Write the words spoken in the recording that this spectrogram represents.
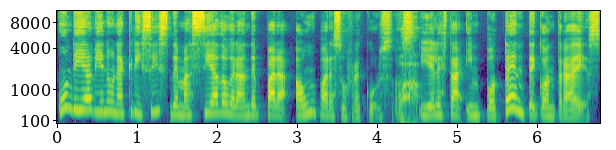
un día viene una crisis demasiado grande para aún para sus recursos. Y él está impotente contra esto.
